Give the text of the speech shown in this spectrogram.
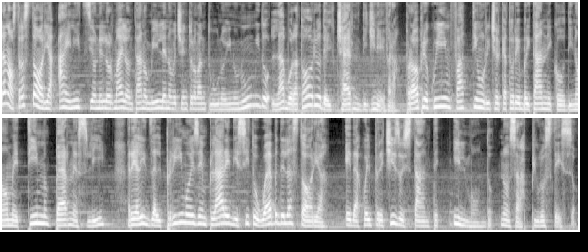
La nostra storia ha inizio nell'ormai lontano 1991 in un umido laboratorio del CERN di Ginevra. Proprio qui infatti un ricercatore britannico di nome Tim Berners-Lee realizza il primo esemplare di sito web della storia e da quel preciso istante il mondo non sarà più lo stesso.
